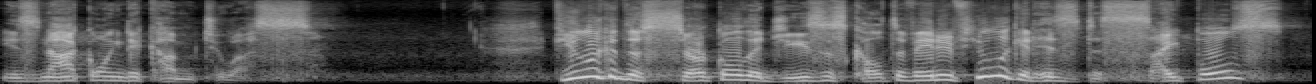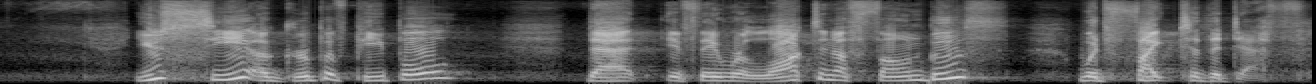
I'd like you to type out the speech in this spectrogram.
is not going to come to us. If you look at the circle that Jesus cultivated, if you look at his disciples, you see a group of people that, if they were locked in a phone booth, would fight to the death.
